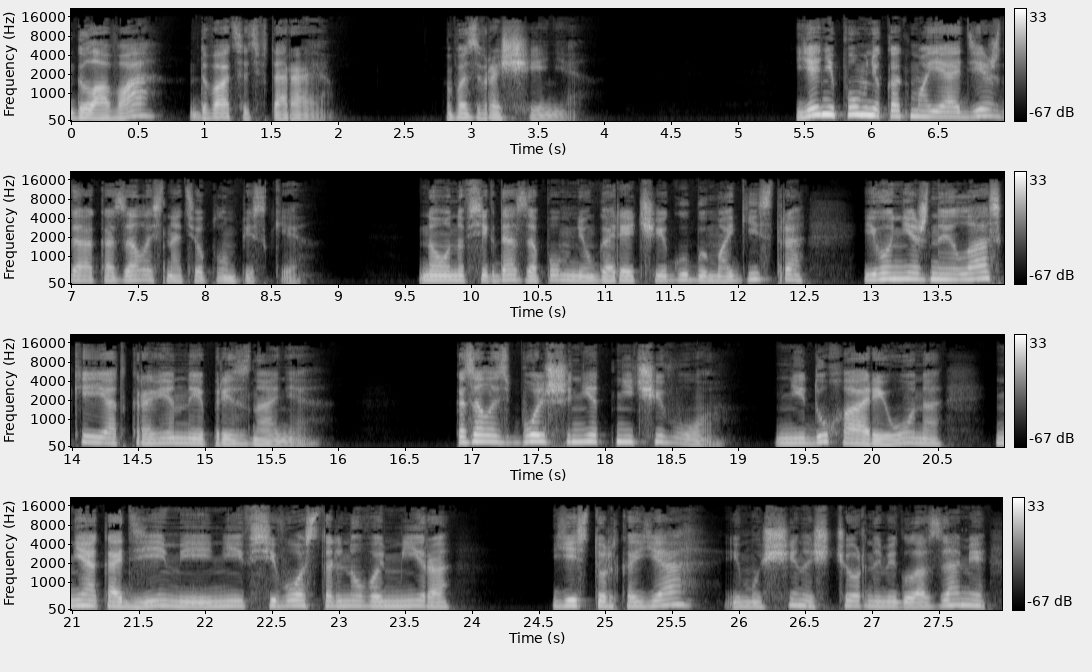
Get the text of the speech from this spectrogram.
Глава 22. Возвращение. Я не помню, как моя одежда оказалась на теплом песке. Но навсегда запомню горячие губы магистра, его нежные ласки и откровенные признания. Казалось, больше нет ничего, ни духа Ориона, ни Академии, ни всего остального мира. Есть только я и мужчина с черными глазами —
